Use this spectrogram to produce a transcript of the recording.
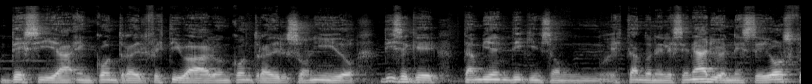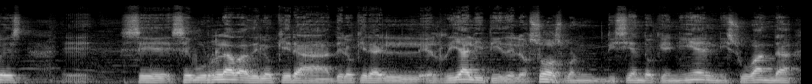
decía en contra del festival o en contra del sonido. Dice que también Dickinson, estando en el escenario en ese Ozfest, eh, se, burlaba de lo que era, de lo que era el, reality de los Osborne, diciendo que ni él ni su banda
